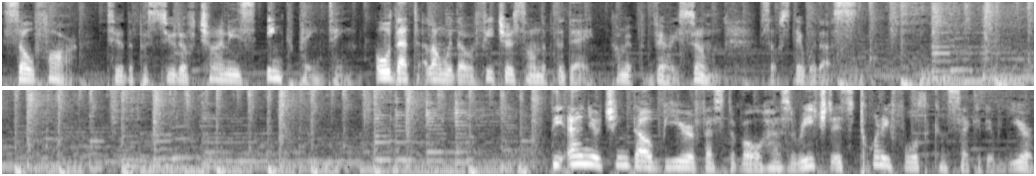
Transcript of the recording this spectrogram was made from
so far to the pursuit of Chinese ink painting. All that along with our feature song of the day coming up very soon. So stay with us. The annual Qingdao Beer Festival has reached its 24th consecutive year.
